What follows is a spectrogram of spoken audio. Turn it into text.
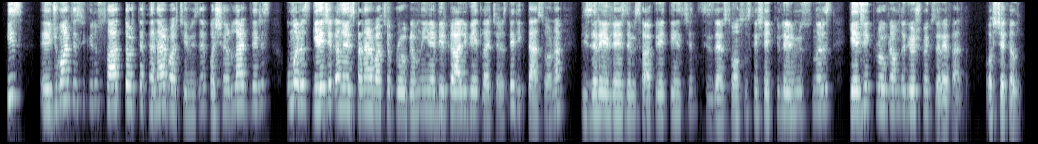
Biz e, cumartesi günü saat 4'te Fenerbahçe'mize başarılar dileriz. Umarız gelecek analiz Fenerbahçe programını yine bir galibiyetle açarız dedikten sonra bizleri evlerinizde misafir ettiğiniz için sizlere sonsuz teşekkürlerimizi sunarız. Gelecek programda görüşmek üzere efendim. Hoşçakalın.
